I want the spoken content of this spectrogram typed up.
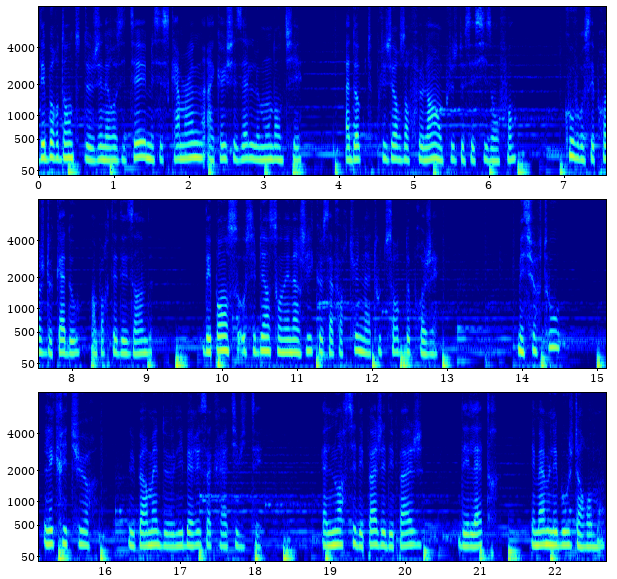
Débordante de générosité, Mrs. Cameron accueille chez elle le monde entier, adopte plusieurs orphelins en plus de ses six enfants, couvre ses proches de cadeaux importés des Indes dépense aussi bien son énergie que sa fortune à toutes sortes de projets. Mais surtout, l'écriture lui permet de libérer sa créativité. Elle noircit des pages et des pages, des lettres et même l'ébauche d'un roman.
